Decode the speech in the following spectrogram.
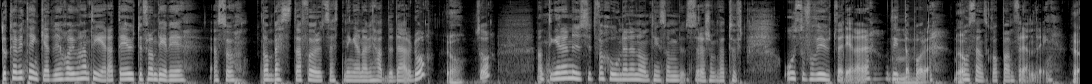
Då kan vi tänka att vi har ju hanterat det utifrån det vi, alltså de bästa förutsättningarna vi hade där och då. Ja, Så. Antingen en ny situation eller någonting som, sådär som var tufft. Och så får vi utvärdera det och titta Mm. på det. Ja. Och sen skapa en förändring. ja.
